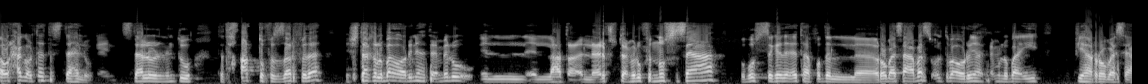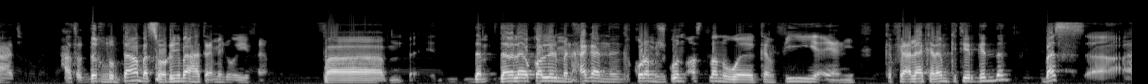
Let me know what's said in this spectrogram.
أول حاجة قلتها تستاهلوا يعني تستاهلوا إن أنتوا تتحطوا في الظرف ده. اشتغلوا بقى وريني هتعملوا اللي, هت... اللي عرفتوا تعملوه في النص ساعة. ببص كده لقيتها فاضل ربع ساعة بس قلت بقى وريني هتعملوا بقى إيه فيها الربع ساعة دي. هتضغطوا بتاع بس وريني بقى هتعملوا إيه فاهم؟ ف ده, ده لا يقلل من حاجة إن الكره مش جون أصلا وكان في يعني كان في عليها كلام كتير جدا. بس آه،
